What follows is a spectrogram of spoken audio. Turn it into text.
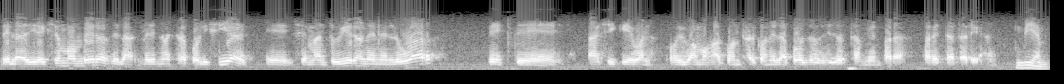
de la Dirección Bomberos de, la, de nuestra policía eh, se mantuvieron en el lugar este, así que bueno, hoy vamos a contar con el apoyo de ellos también para, para esta tarea. Bien.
